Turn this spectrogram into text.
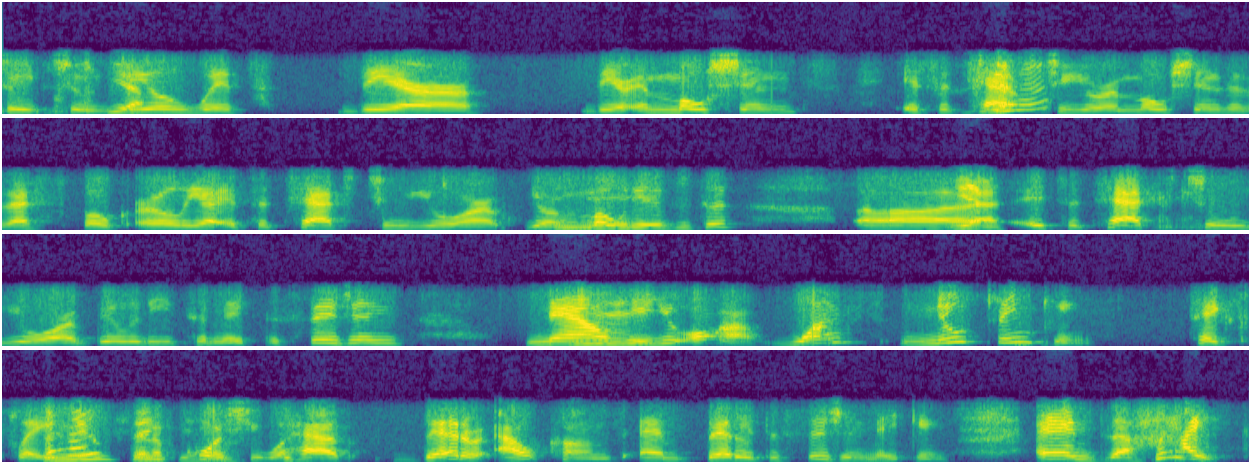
to to Yeah. deal with their their emotions. It's attached Mhm. to your emotions, as I spoke earlier. It's attached to your your Mhm. motives. Uh, Yes. It's attached to your ability to make decisions. Now Mhm. here you are. Once new thinking takes place, Mhm. then of course you will have better outcomes and better decision making. And the heights,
